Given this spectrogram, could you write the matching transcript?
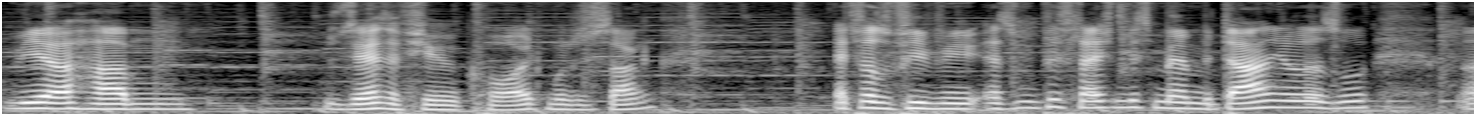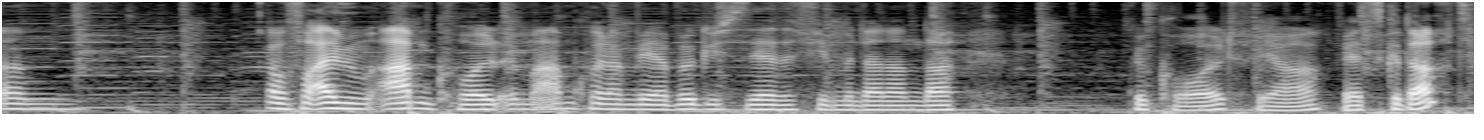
Wir haben sehr, sehr viel gecallt, muss ich sagen. Etwa so viel wie, also vielleicht ein bisschen mehr mit Daniel oder so. Ähm, aber vor allem im Abendcall. Im Abendcall haben wir ja wirklich sehr, sehr viel miteinander gecallt. Ja, wer hätte es gedacht?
